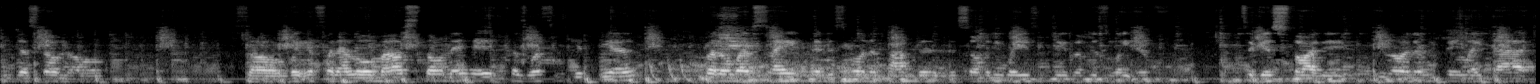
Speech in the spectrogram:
You just don't know. So waiting for that little milestone to hit because once get there for the website, then it's going to pop in. So many ways and things. I'm just waiting to get started, you know, and everything like that.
